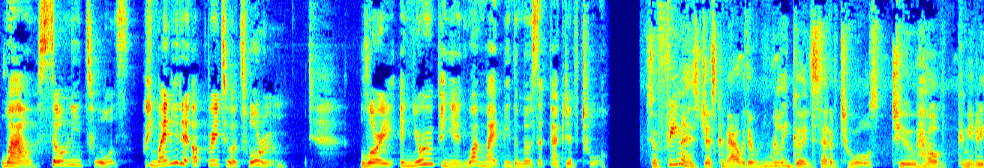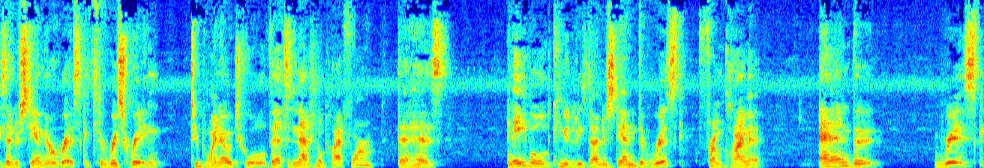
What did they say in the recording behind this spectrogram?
wow so many tools we might need to upgrade to a tool room Laurie, in your opinion, what might be the most effective tool? So, FEMA has just come out with a really good set of tools to help communities understand their risk. It's the Risk Rating 2.0 tool that's a national platform that has enabled communities to understand the risk from climate and the risk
